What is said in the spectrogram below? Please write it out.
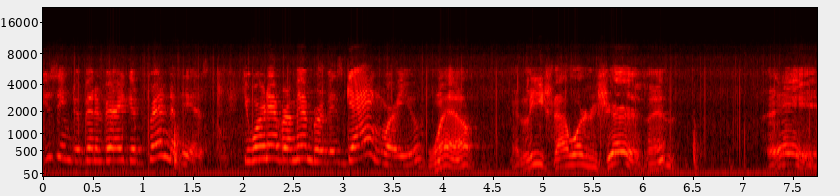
You seem to have been a very good friend of his. You weren't ever a member of his gang, were you? Well, at least I wasn't sheriff then. Hey,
